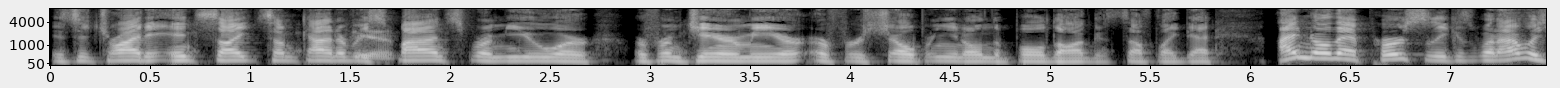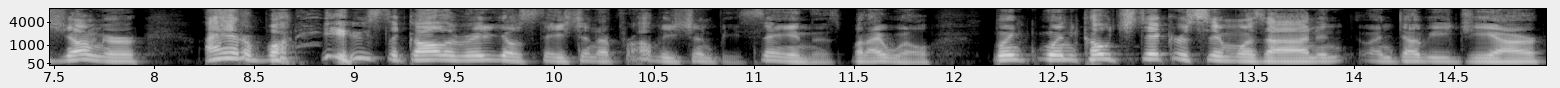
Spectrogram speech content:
is to try to incite some kind of response yeah. from you or or from Jeremy or, or for Schopp, you know, and the Bulldog and stuff like that. I know that personally because when I was younger, I had a buddy who used to call the radio station. I probably shouldn't be saying this, but I will. When when Coach Dickerson was on in, on WGR,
